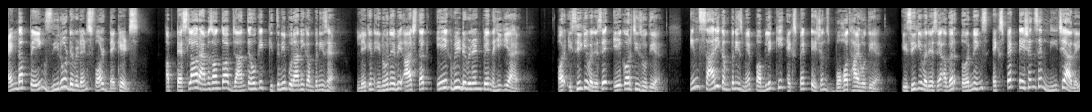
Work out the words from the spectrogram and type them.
end up paying zero dividends for decades. अब टेस्ला और एमेजॉन तो आप जानते हो कि कितनी पुरानी कंपनीज़ हैं लेकिन इन्होंने भी आज तक एक भी डिविडेंड पे नहीं किया है और इसी की वजह से एक और चीज़ होती है इन सारी कंपनीज़ में पब्लिक की एक्सपेक्टेशंस बहुत हाई होती है इसी की वजह से अगर अर्निंग्स एक्सपेक्टेशन से नीचे आ गई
